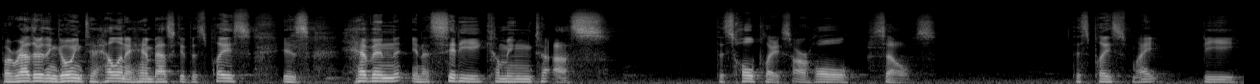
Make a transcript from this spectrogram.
But rather than going to hell in a handbasket, this place is heaven in a city coming to us. This whole place, our whole selves. This place might be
